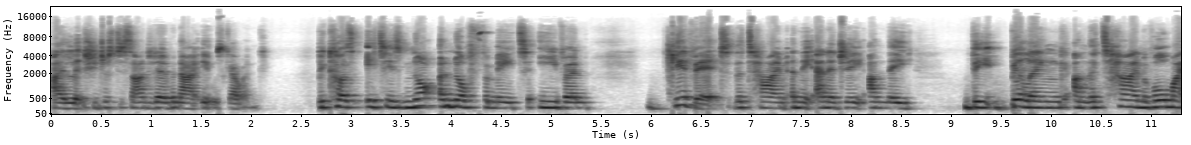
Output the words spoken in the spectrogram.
I literally just decided overnight it was going because it is not enough for me to even give it the time and the energy and the the billing and the time of all my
